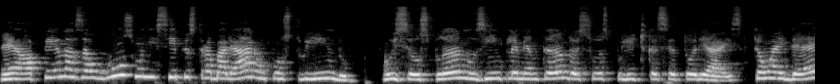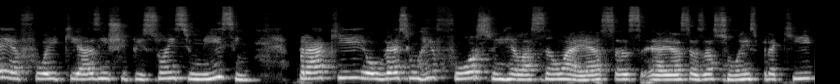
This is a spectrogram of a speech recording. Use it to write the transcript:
É, apenas alguns municípios trabalharam construindo os seus planos e implementando as suas políticas setoriais. Então, a ideia foi que as instituições se unissem para que houvesse um reforço em relação a essas, a essas ações, para que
